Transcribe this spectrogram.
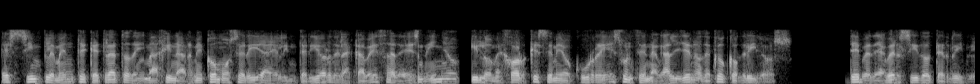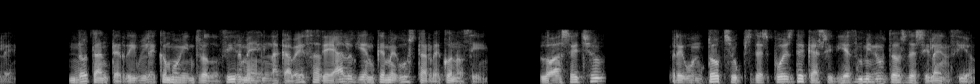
es simplemente que trato de imaginarme cómo sería el interior de la cabeza de ese niño, y lo mejor que se me ocurre es un cenagal lleno de cocodrilos. Debe de haber sido terrible. No tan terrible como introducirme en la cabeza de alguien que me gusta, reconocí. ¿Lo has hecho? Preguntó Chups después de casi diez minutos de silencio.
